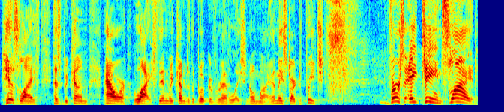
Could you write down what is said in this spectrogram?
His life has become our life. Then we come to the book of Revelation. Oh my, I may start to preach verse 18, slide.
